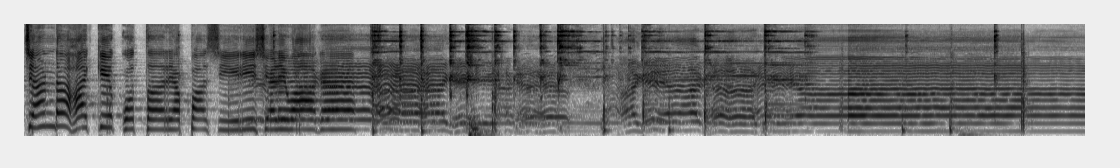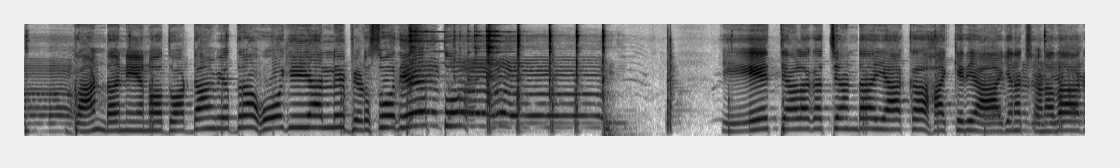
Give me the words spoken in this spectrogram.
ಚಂಡ ಹಾಕಿ ಕೂತಾರ್ಯಪ್ಪ ಸೀರಿ ಸೆಳಿವಾಗ ಗಂಡನೇನೋ ದೊಡ್ಡವಿದ್ರ ಹೋಗಿ ಅಲ್ಲಿ ಬಿಡಿಸೋದೇತ್ತು ಏ ತೆಳಗ ಚಂಡ ಯಾಕ ಹಾಕಿದೆ ಆಗಿನ ಕ್ಷಣದಾಗ?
